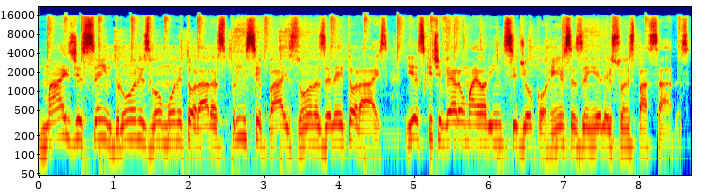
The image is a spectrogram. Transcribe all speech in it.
Mais de 100 drones vão monitorar as principais zonas eleitorais e as que tiveram maior índice de ocorrências em eleições passadas.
